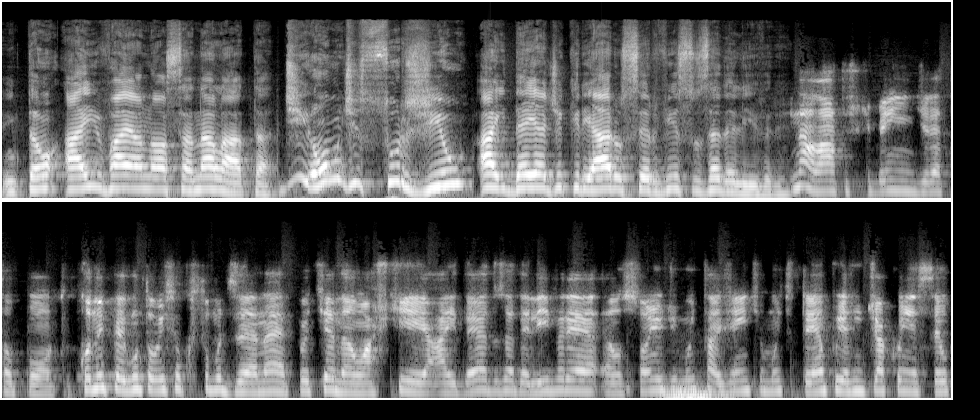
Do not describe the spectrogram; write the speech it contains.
Então, aí vai a nossa na lata. De onde surgiu a ideia de criar o serviço Zé Delivery? Na lata, acho que bem direto ao ponto. Quando me perguntam isso, eu costumo dizer, né? Por que não? Acho que a ideia do Zé Delivery é, é um sonho de muita gente há muito tempo e a gente já conheceu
